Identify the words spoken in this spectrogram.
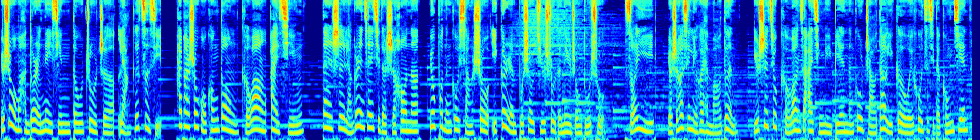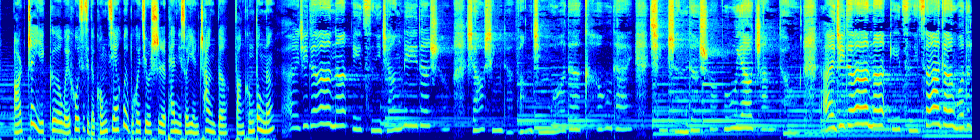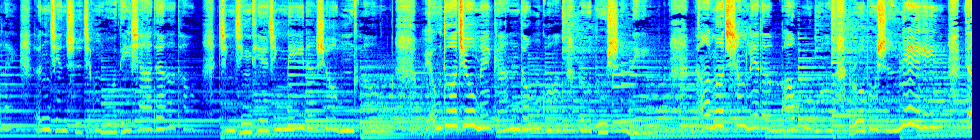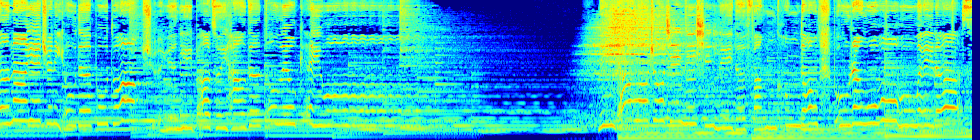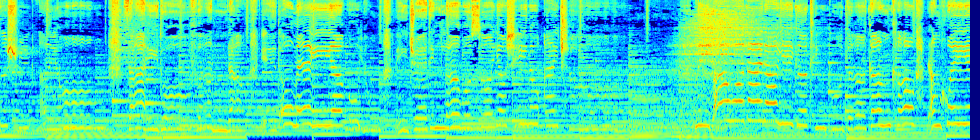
于是我们很多人内心都住着两个自己，害怕生活空洞，渴望爱情。但是两个人在一起的时候呢，又不能够享受一个人不受拘束的那种独处。所以有时候心里会很矛盾，于是就渴望在爱情里边能够找到一个维护自己的空间，而这一个维护自己的空间，会不会就是 Penny 所演唱的《防空洞》呢？还记得那一次，你将你的手小心的放进我的口袋，轻声的说不要。还记得那一次，你擦干我的泪，很坚持将我低下的头紧紧贴近你的胸口。我有多久没感动过？若不是你。那么强烈的保护我，若不是你的那一句你有的不多，却愿意把最好的都留给我。你让我住进你心里的防空洞，不让无谓的思绪暗涌。再多纷扰也都没有用，你决定了我所有喜怒哀愁。你把我带到一个停泊的港口，让回忆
